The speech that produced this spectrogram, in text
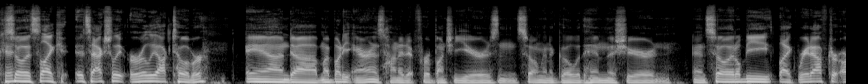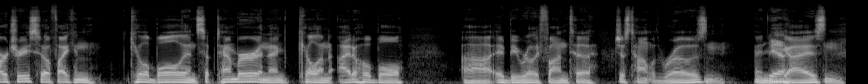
Okay. So it's like it's actually early October, and uh, my buddy Aaron has hunted it for a bunch of years, and so I'm going to go with him this year, and and so it'll be like right after archery. So if I can kill a bull in September and then kill an Idaho bull, uh, it'd be really fun to just hunt with Rose and and Yeah. you guys and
